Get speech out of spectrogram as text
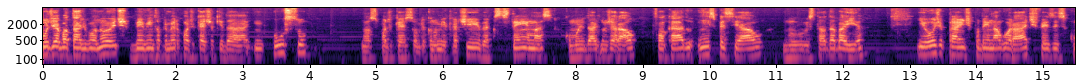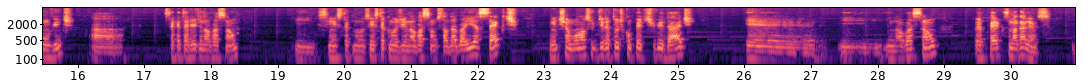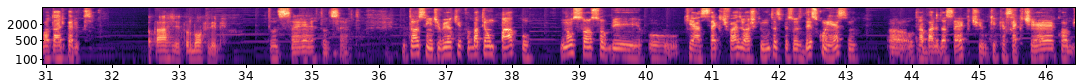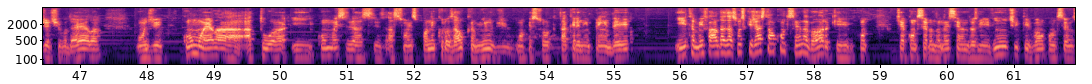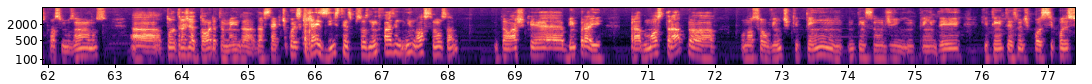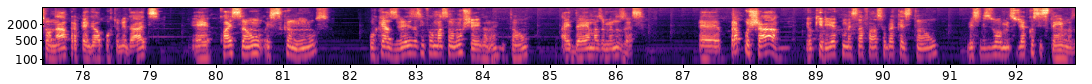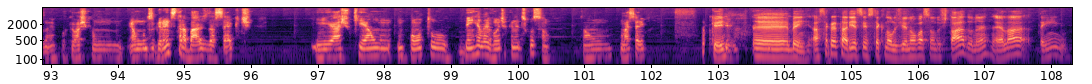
Bom dia, boa tarde, boa noite. Bem-vindo ao primeiro podcast aqui da Impulso, nosso podcast sobre economia criativa, ecossistemas, comunidade no geral, focado em especial no estado da Bahia. E hoje, para a gente poder inaugurar, a gente fez esse convite à Secretaria de Inovação e Ciência, Tecnologia, Ciência, Tecnologia e Inovação do Estado da Bahia, SECT. A gente chamou nosso diretor de competitividade é, e inovação, é Périx Magalhães. Boa tarde, Périx. Boa tarde, tudo bom, Felipe? Tudo certo, tudo certo. Então, assim, a gente veio aqui para bater um papo, não só sobre o que a SECT faz, eu acho que muitas pessoas desconhecem uh, o trabalho da SECT, o que, que a SECT é, qual é o objetivo dela, onde, como ela atua e como essas ações podem cruzar o caminho de uma pessoa que está querendo empreender, e também falar das ações que já estão acontecendo agora, que, que aconteceram nesse ano de 2020, que vão acontecer nos próximos anos, a, toda a trajetória também da, da SECT, coisas que já existem, as pessoas nem fazem nem noção, sabe? Então, acho que é bem por aí, para mostrar para o nosso ouvinte que tem intenção de empreender, que tem intenção de se posicionar para pegar oportunidades, é, quais são esses caminhos, porque às vezes essa informação não chega, né? Então, a ideia é mais ou menos essa. É, para puxar, eu queria começar a falar sobre a questão desse desenvolvimento de ecossistemas, né? Porque eu acho que é um, é um dos grandes trabalhos da SECT e acho que é um, um ponto bem relevante aqui na discussão. Então, começa aí. Ok. É, bem, a Secretaria de Ciência, Tecnologia e Inovação do Estado, né, ela tem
